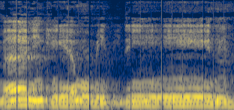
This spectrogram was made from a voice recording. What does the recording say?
مالك يوم الدين.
